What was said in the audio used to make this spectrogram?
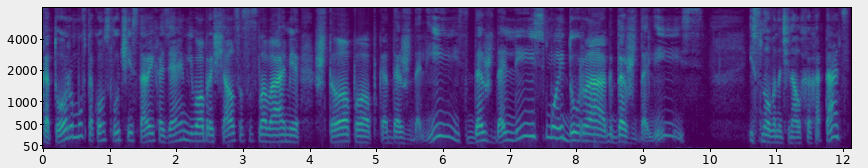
которому в таком случае старый хозяин его обращался со словами: "Что, попка, дождались, дождались, мой дурак, дождались". И снова начинал хохотать,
